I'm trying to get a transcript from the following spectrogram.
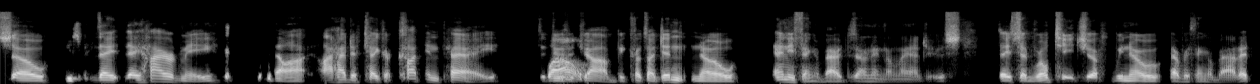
so they, they hired me. Uh, I had to take a cut in pay to wow. do the job because I didn't know anything about zoning and land use. They said, we'll teach you. We know everything about it.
